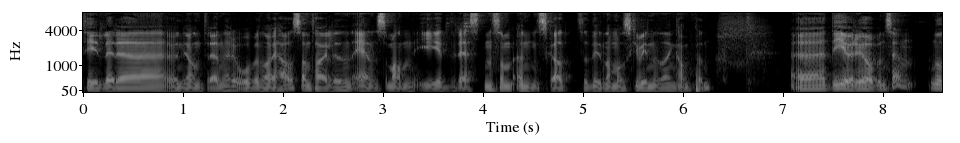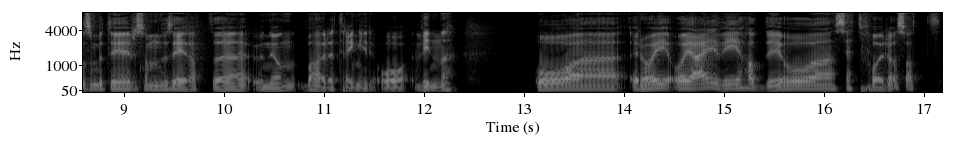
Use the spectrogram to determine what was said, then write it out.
tidligere Union-trener Ove Neuhaus, antagelig den eneste mannen i Dresden som ønska at Dynamo skulle vinne den kampen. Uh, de gjør jo jobben sin, noe som betyr, som du sier, at uh, Union bare trenger å vinne. Og Roy og jeg, vi hadde jo sett for oss at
